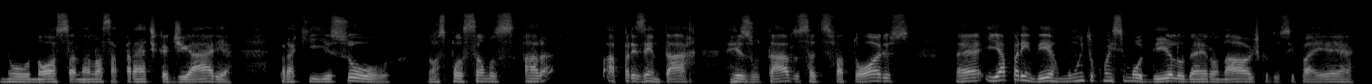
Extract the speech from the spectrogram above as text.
no nossa, na nossa prática diária, para que isso nós possamos apresentar resultados satisfatórios né, e aprender muito com esse modelo da aeronáutica, do CIPAER,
